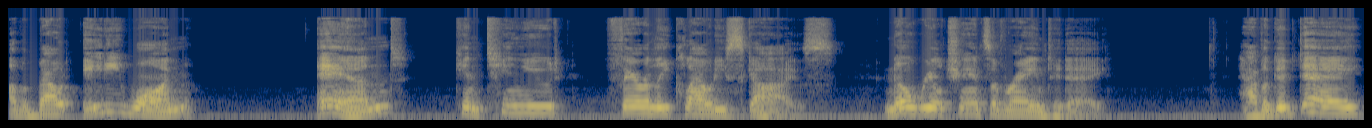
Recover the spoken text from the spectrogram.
of about 81 and continued fairly cloudy skies. No real chance of rain today. Have a good day.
